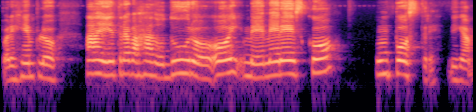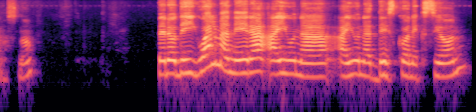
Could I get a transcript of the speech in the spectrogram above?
Por ejemplo, ay, he trabajado duro, hoy me merezco un postre, digamos, ¿no? Pero de igual manera hay una, hay una desconexión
